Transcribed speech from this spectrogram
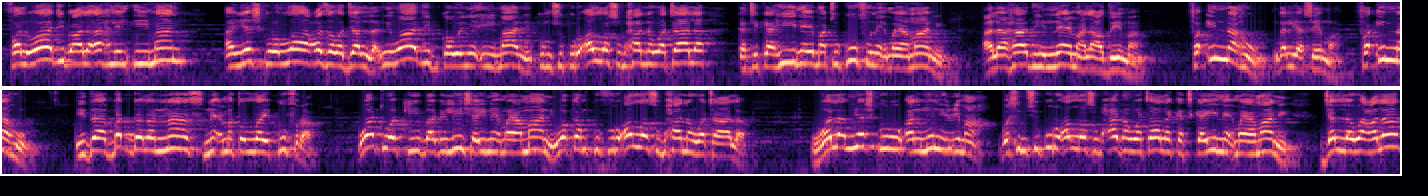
Falwajib ala ahli al-iman an yashkuru Allah azza wa jalla. Ni wajib kwa wenye imani kumshukuru Allah subhanahu wa ta'ala katika hii neema tukufu neema ya amani. Ala hadhihi neema al-azima. Fa innahu ngali sema fa innahu idha badala an-nas ni'matallahi kufra. Watu wakibadilisha hii neema ya amani wakamkufuru Allah subhanahu wa ta'ala. Walam yashkuru al-mun'ima wasimshukuru Allah subhanahu wa ta'ala katika hii neema ya amani. Jalla wa ala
